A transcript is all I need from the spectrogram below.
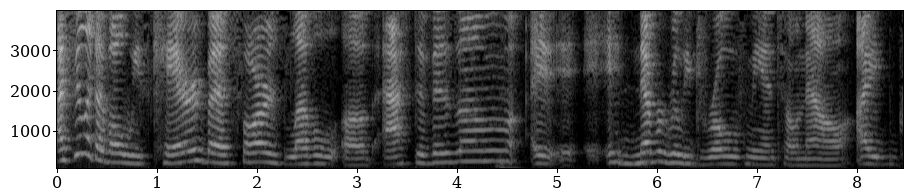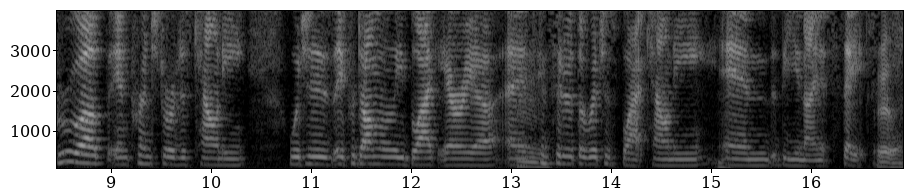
I feel like I've always cared, but as far as level of activism, it, it, it never really drove me until now. I grew up in Prince George's County, which is a predominantly black area, and it's considered the richest black county in the United States. Really?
